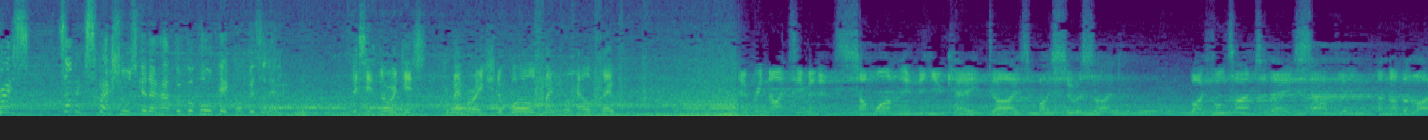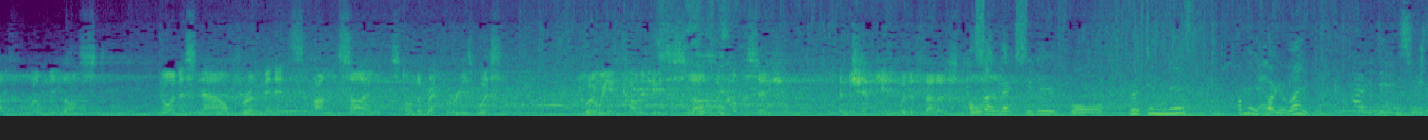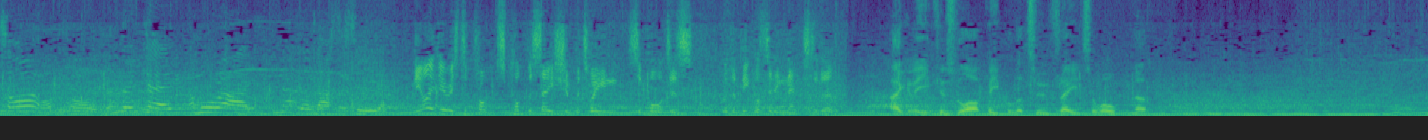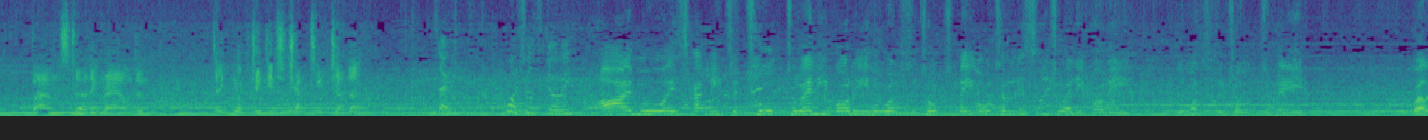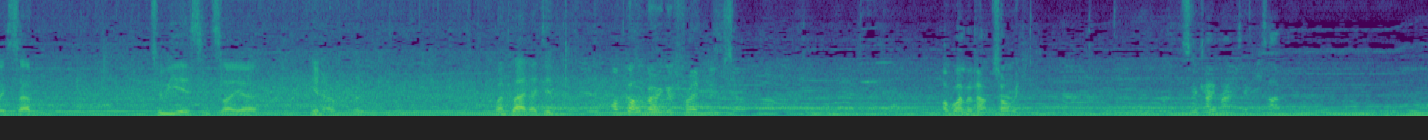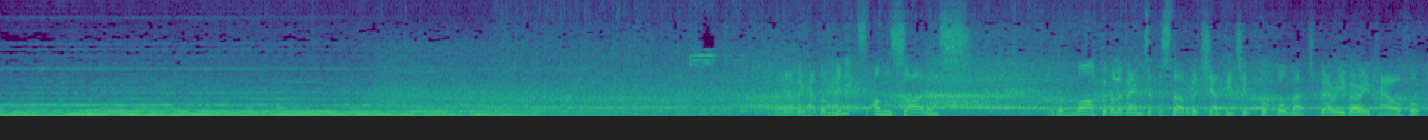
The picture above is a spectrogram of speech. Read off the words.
Chris, something special is going to happen before kick-off, isn't it? This is Norwich's commemoration of World Mental Health Day. Every 90 minutes, someone in the UK dies by suicide. By full time today, sadly, another life will be lost. Join us now for a minute's unsilenced on the referee's whistle, where we encourage you to start the conversation and check in with a fellow I supporter. sat next to you for 15 years. I didn't know your name. How you doing, sweetheart? You okay? I'm all right. Real nice to see you. The idea is to prompt conversation between supporters with the people sitting next to them. I agree, because a lot of people are too afraid to open up. Fans turning round and taking the opportunity to chat to each other. So, what's yours doing? I'm always happy to talk to anybody who wants to talk to me or to listen to anybody who wants to talk to me. Well, it's um, two years since I, uh, you know, uh, I'm glad I didn't. I've got a very good friend who's. Uh, I'm well enough, sorry. It's okay, man, take your time. And there we have a minute's unsilence. A remarkable event at the start of a championship football match. Very, very powerful.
